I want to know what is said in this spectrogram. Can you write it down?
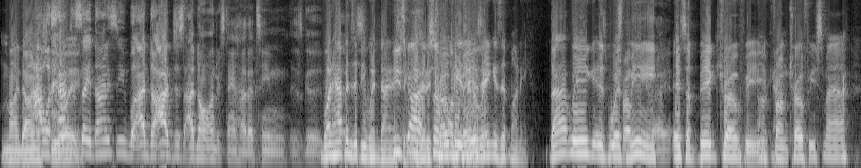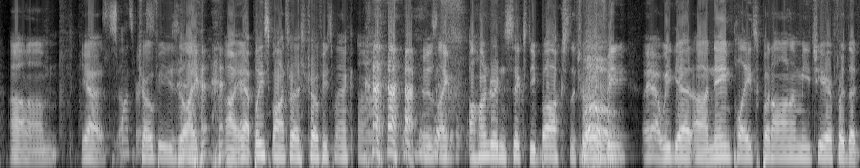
My dynasty. I would have to say dynasty, but I, do- I just I don't understand how that team is good. What happens if you win dynasty? He's got is it a some trophy? Is it a ring? Is it money? that league is with Trophy, me. right? It's a big trophy Okay. from Trophy Smack. Um, yeah, it's, uh, Sponsor us. trophies like uh, yeah. Please sponsor us, Trophy Smack. Uh, it was like 160 bucks the trophy. Yeah, we get uh, name plates put on them each year for the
